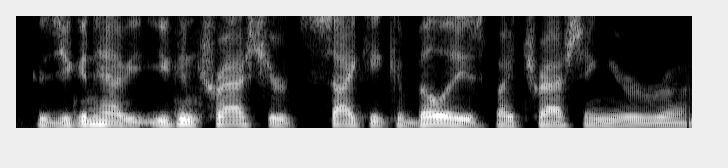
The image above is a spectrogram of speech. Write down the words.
because you can have you can trash your psychic abilities by trashing your uh,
